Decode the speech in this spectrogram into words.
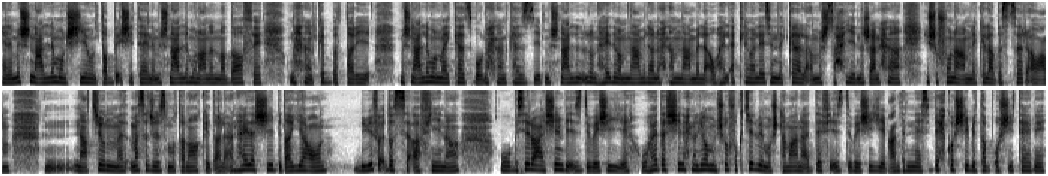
يعني مش نعلمهم شي ونطبق شي تاني مش نعلمهم عن النظافة ونحن نكب الطريق مش نعلمهم ما يكذبوا ونحن نكذب مش نعلم لهم هيدي ما بنعملها ونحن بنعملها أو هالأكلة ما لازم ناكلها لأن مش صحية نرجع نحن يشوفونا عم ناكلها بالسر أو عم نعطيهم messages متناقضة لأن هيدا الشيء بضيعهم بيفقدوا الثقة فينا وبصيروا عايشين بإزدواجية. وهذا الشيء نحن اليوم بنشوفه كتير بمجتمعنا قد إيه في إزدواجية عند الناس. بيحكوا شيء بيطبقوا شيء تاني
